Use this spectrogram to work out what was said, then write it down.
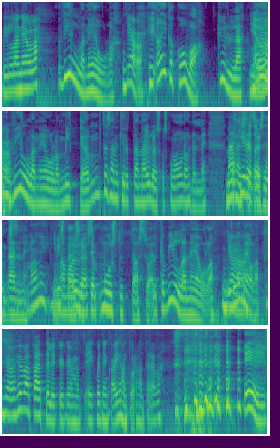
Villaneula. Villaneula? Joo. Hei, aika kova. Kyllä. Joo. Mä Villaneula Mikkelä. Mun pitäisi aina kirjoittaa nämä ylös, koska mä unohdan ne. Mä kirjoitan sen tänne. No niin, niin mä voin ylös. sitten muistuttaa sua. Eli Villaneula. Villaneula. Joo, hyvä päättelykyky, mutta ei kuitenkaan ihan turhan terävä. ei.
